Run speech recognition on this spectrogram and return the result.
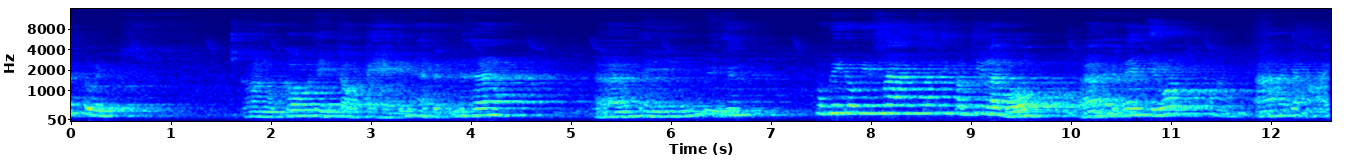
cứ cười còn một câu thì trò trẻ tiếng Hà Tĩnh ha. À, thì không biết không đâu biết pha pha thì còn chưa là bộ à, em hiểu không à cho hỏi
